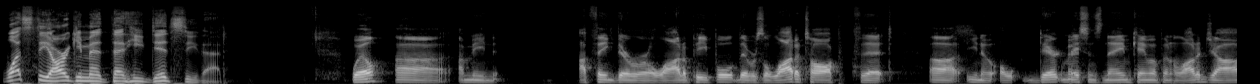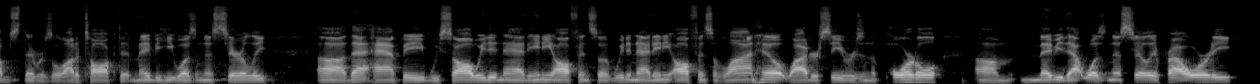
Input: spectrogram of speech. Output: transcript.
what's the argument that he did see that. Well, uh, I mean, I think there were a lot of people. There was a lot of talk that uh, you know Derek Mason's name came up in a lot of jobs. There was a lot of talk that maybe he wasn't necessarily uh, that happy. We saw we didn't add any offensive, we didn't add any offensive line help, wide receivers in the portal. Um, maybe that wasn't necessarily a priority.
